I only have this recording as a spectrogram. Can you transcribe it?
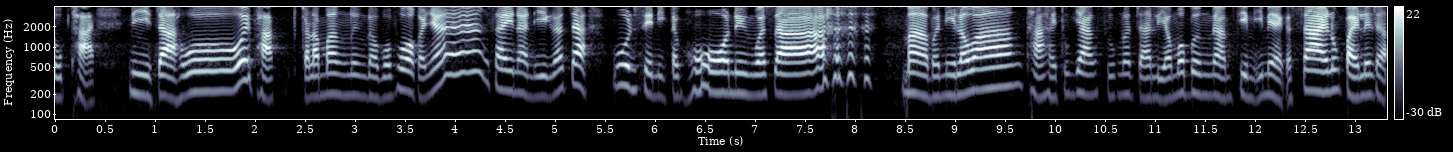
ตบถ่าดนี่จ้ะโอ้ยผัก กะละมังหนึ่งเราบ่พอกันยังใส่นั่นอีกแล้วจ้ะวุ้นเส้นอีกตั้งห่อหนึ่งว่าซา มาบันนี้ระวังถ้าให้ทุกอย่างสุกนะจ้ะเหลียวมาเบิงน้ำจิ้มอีแม่ก็ใส่ลงไปเลยจ้ะ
